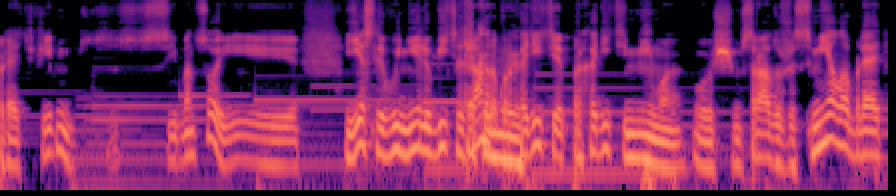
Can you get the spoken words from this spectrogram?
блядь, фильм с ебанцой, и если вы не любитель как жанра, проходите, проходите мимо, в общем, сразу же смело, блядь,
